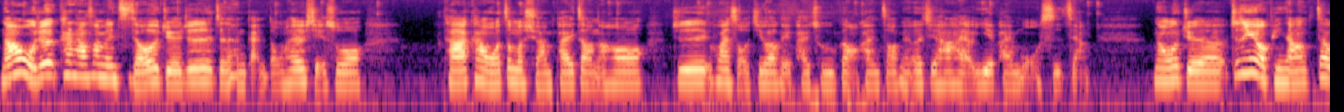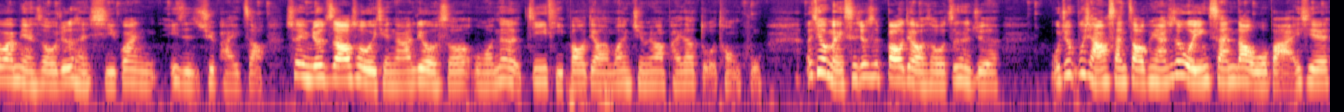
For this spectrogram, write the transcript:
然后我就看它上面纸条，我就觉得就是真的很感动。他就写说，他看我这么喜欢拍照，然后就是换手机的话可以拍出更好看的照片，而且它还有夜拍模式这样。那我觉得，就是因为我平常在外面的时候，我就是很习惯一直去拍照，所以你就知道说，我以前拿六的时候，我那个机体爆掉，完全没办法拍到多痛苦。而且我每次就是爆掉的时候，我真的觉得，我就不想要删照片啊，就是我已经删到我把一些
